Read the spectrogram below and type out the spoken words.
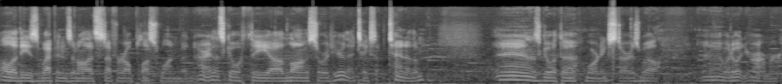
All of these weapons and all that stuff are all plus one. But alright, let's go with the uh, longsword here. That takes up 10 of them. And let's go with the morning star as well. Uh, what about your armor?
